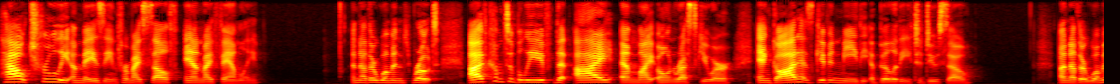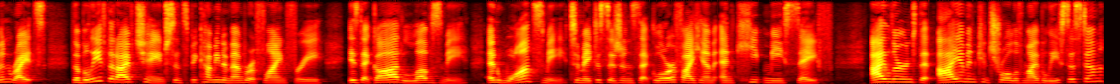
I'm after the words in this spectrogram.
How truly amazing for myself and my family. Another woman wrote, I've come to believe that I am my own rescuer, and God has given me the ability to do so. Another woman writes, The belief that I've changed since becoming a member of Flying Free is that God loves me and wants me to make decisions that glorify Him and keep me safe. I learned that I am in control of my belief system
